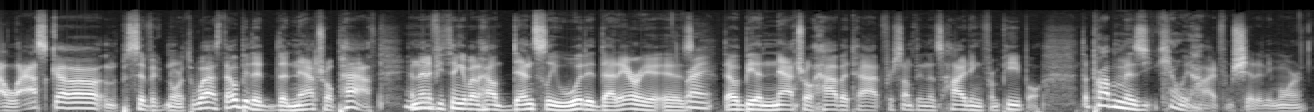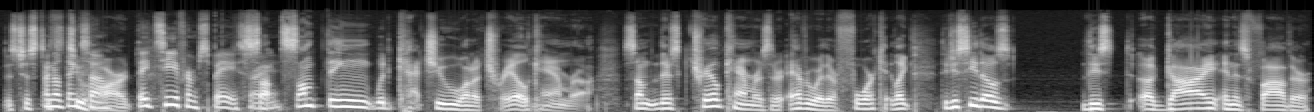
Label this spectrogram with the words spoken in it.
Alaska and the Pacific Northwest, that would be the, the natural path. And then if you think about how densely wooded that area is, Right. that would be a natural habitat for something that's hiding from people. The problem is you can't really hide from shit anymore. It's just I it's don't think too so. hard. They'd see it from space, Some, right? something would catch you on a trail camera. Some there's trail cameras that are everywhere. They're 4K. Like, did you see those? These a guy and his father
